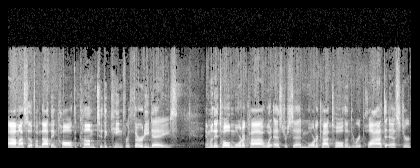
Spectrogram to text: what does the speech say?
I myself have not been called to come to the king for 30 days. And when they told Mordecai what Esther said, Mordecai told them to reply to Esther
